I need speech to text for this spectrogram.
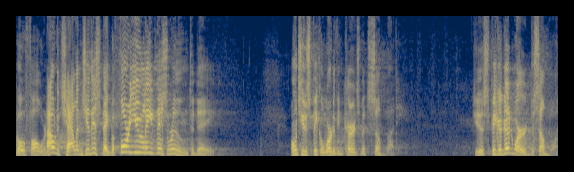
go forward. I want to challenge you this day. Before you leave this room today, I want you to speak a word of encouragement to somebody. You speak a good word to someone.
